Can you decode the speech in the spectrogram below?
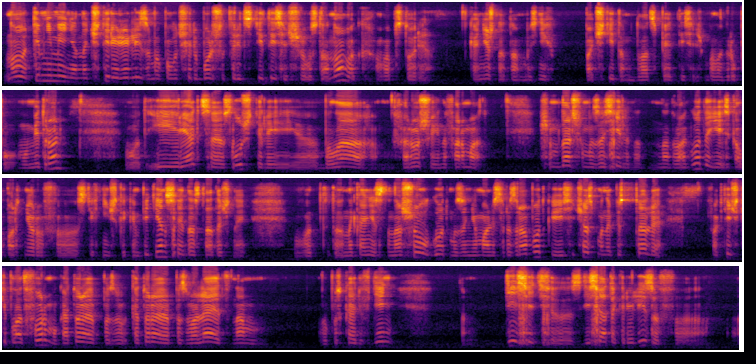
Но, тем не менее, на 4 релиза мы получили больше 30 тысяч установок в App Store. Конечно, там из них почти там 25 тысяч была группа Мумитроль. Вот. И реакция слушателей э, была хорошая и на формат. В общем, дальше мы засели на, на два года. Я искал партнеров э, с технической компетенцией достаточной. Вот, наконец-то нашел. Год мы занимались разработкой. И сейчас мы написали фактически платформу, которая, которая позволяет нам выпускать в день там, 10 э, с десяток релизов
